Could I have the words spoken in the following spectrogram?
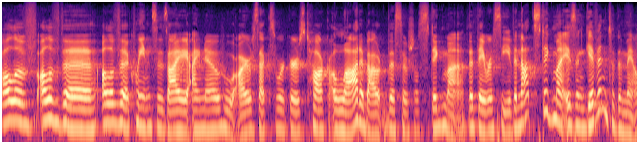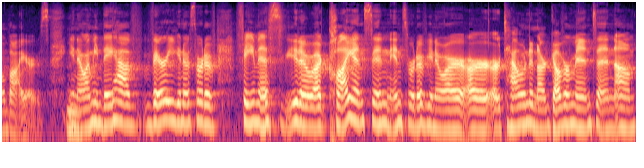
all of all of the all of the acquaintances i i know who are sex workers talk a lot about the social stigma that they receive and that stigma isn't given to the male buyers you mm. know i mean they have very you know sort of famous you know uh, clients in in sort of you know our our, our town and our government and um,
